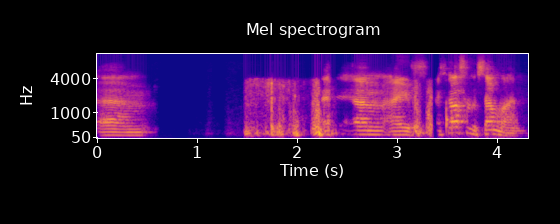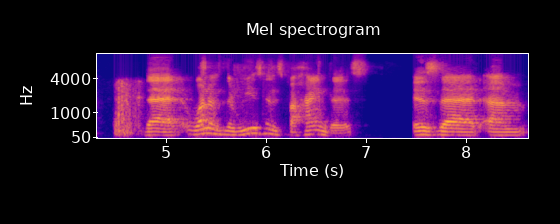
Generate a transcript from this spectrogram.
Um, um, I, I, saw from someone that one of the reasons behind this is that um,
